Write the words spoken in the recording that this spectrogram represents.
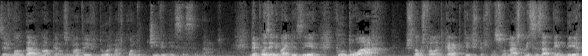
Vocês mandaram não apenas uma vez, duas, mas quando tive necessidade. Depois ele vai dizer que o doar estamos falando de características funcionais, precisa atender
